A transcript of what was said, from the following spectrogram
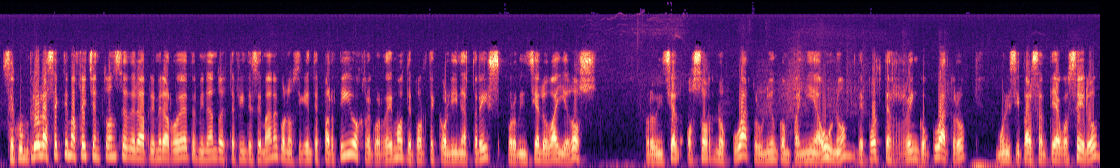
Se cumplió la séptima fecha entonces de la primera rueda, terminando este fin de semana con los siguientes partidos. Recordemos, Deportes Colina 3, Provincial Ovalle 2, Provincial Osorno 4, Unión Compañía 1, Deportes Rengo 4, Municipal Santiago 0,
